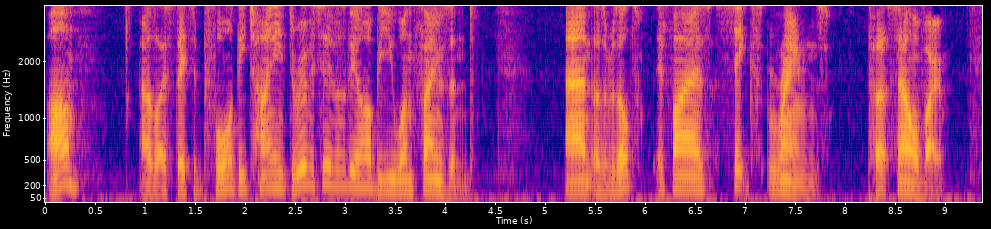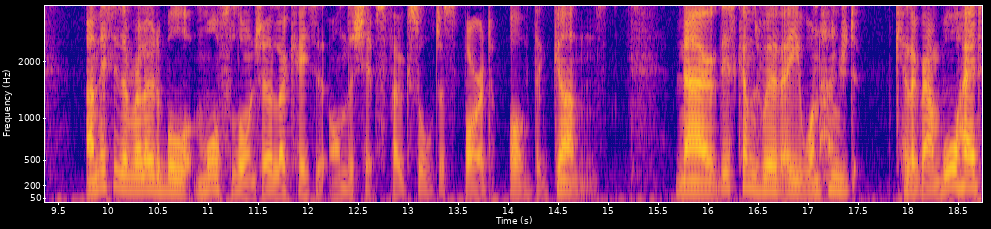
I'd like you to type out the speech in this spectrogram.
are, as I've stated before, the Chinese derivative of the RBU-1000, and as a result, it fires six rounds per salvo and this is a reloadable mortar launcher located on the ship's forecastle just forward of the guns. Now this comes with a 100 kilogram warhead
